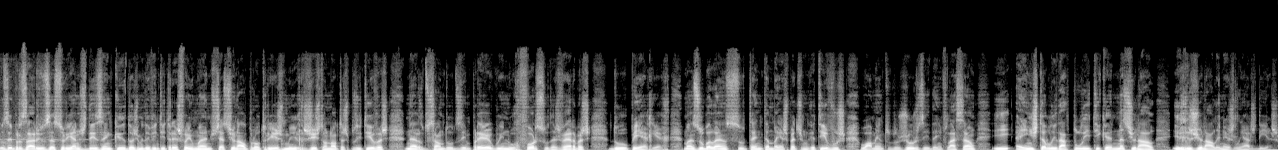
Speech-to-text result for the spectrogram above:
Os empresários açorianos dizem que 2023 foi um ano excepcional para o turismo e registram notas positivas na redução do desemprego e no reforço das verbas do PRR. Mas o balanço tem também aspectos negativos, o aumento dos juros e da inflação e a instabilidade política nacional e regional Inês Linhares Dias.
